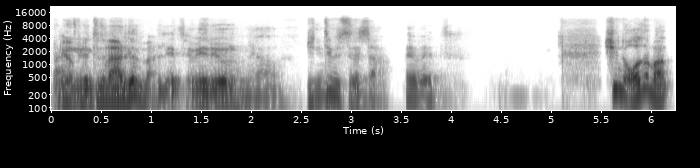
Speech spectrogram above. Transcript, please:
Playoff biletini verdin mi? Bileti veriyorum ya. Ciddi Unix'e. misin sen? Evet. Şimdi o zaman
